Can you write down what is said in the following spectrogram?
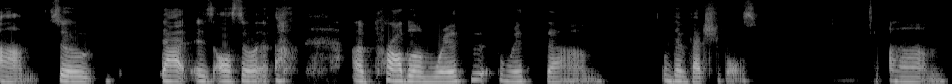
um, so that is also a, a problem with with um, the vegetables um,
